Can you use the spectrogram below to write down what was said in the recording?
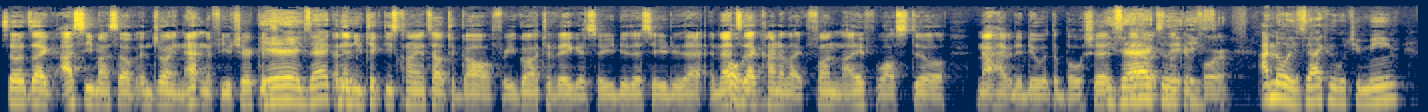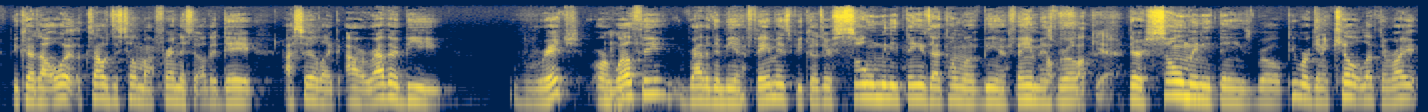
So it's like I see myself enjoying that in the future. Yeah. Exactly. And then you take these clients out to golf, or you go out to Vegas, or you do this, or you do that, and that's Oh, that kind of like fun life while still not having to deal with the bullshit Exactly. that I was looking Ex- for. I know exactly what you mean because I always because I was just telling my friend this the other day. I said like I would rather be rich or Mm-hmm. wealthy rather than being famous because there's so many things that come with being famous, Oh, bro. fuck yeah. There's so many things, bro. People are getting killed left and right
